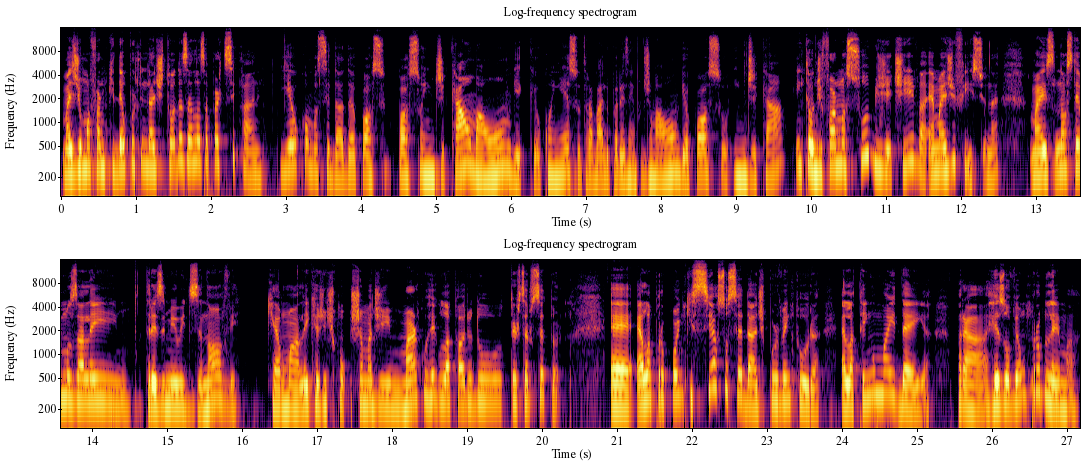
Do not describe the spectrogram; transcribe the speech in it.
mas de uma forma que dê oportunidade de todas elas a participarem. E eu, como cidadã, posso, posso indicar uma ONG, que eu conheço o trabalho, por exemplo, de uma ONG, eu posso indicar? Então, de forma subjetiva é mais difícil, né? Mas nós temos a Lei 13.019, que é uma lei que a gente chama de marco regulatório do terceiro setor é, ela propõe que se a sociedade, porventura, ela tem uma ideia para resolver um problema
